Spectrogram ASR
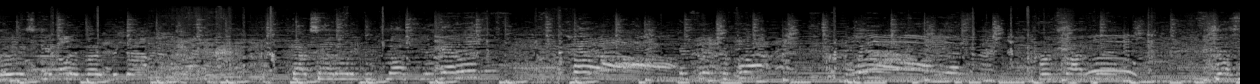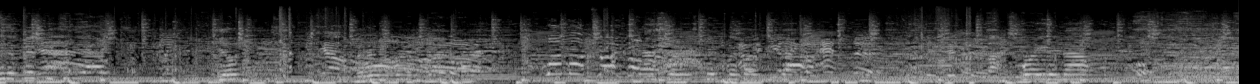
Lewis kicks over the gap. Backside ollie from Josh. Karen. Ah, it a flat. Ah, yes. Frontside flip. Josh with a 50 to the out. Young. They're all ready going for it. One more try, Yes, Lewis kick flip over the gap. Braden now. Ah,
